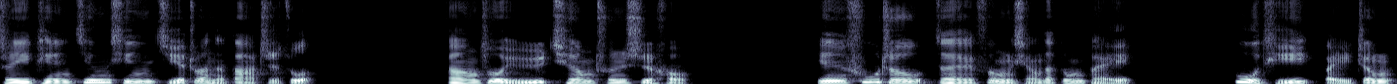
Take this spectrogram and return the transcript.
是一篇精心结撰的大制作。当作于羌春时候，因福州在凤翔的东北，故题北征。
